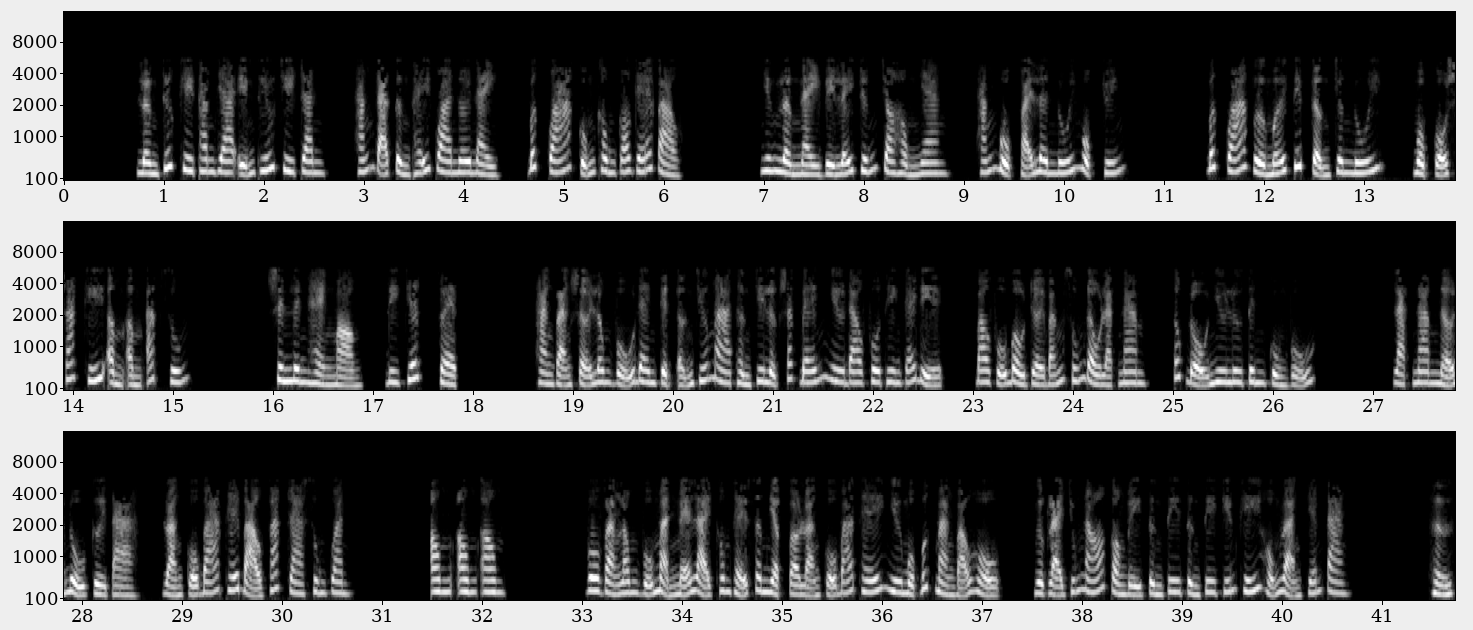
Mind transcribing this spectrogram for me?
Lần trước khi tham gia yểm thiếu chi tranh, hắn đã từng thấy qua nơi này, bất quá cũng không có ghé vào. Nhưng lần này vì lấy trứng cho Hồng Nhan, hắn buộc phải lên núi một chuyến. Bất quá vừa mới tiếp cận chân núi, một cổ sát khí ầm ầm áp xuống. Sinh linh hèn mọn, đi chết, xoẹt. Hàng vạn sợi lông vũ đen kịch ẩn chứa ma thần chi lực sắc bén như đao phô thiên cái địa, bao phủ bầu trời bắn xuống đầu Lạc Nam, tốc độ như lưu tinh cuồng vũ. Lạc Nam nở nụ cười tà, loạn cổ bá thế bạo phát ra xung quanh. Ông ông ông. Vô vàng long vũ mạnh mẽ lại không thể xâm nhập vào loạn cổ bá thế như một bức màn bảo hộ, ngược lại chúng nó còn bị từng tia từng tia kiếm khí hỗn loạn chém tan. Hử!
